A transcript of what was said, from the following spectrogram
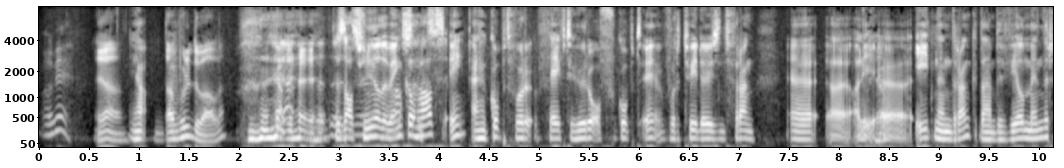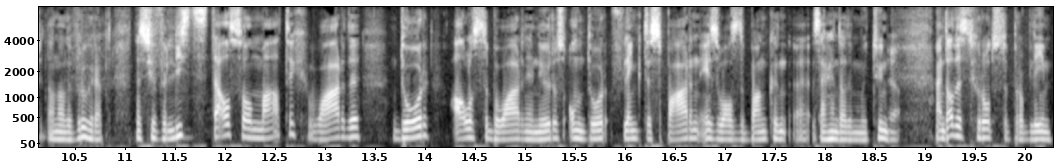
Oké. Okay. Ja, ja, dat voelde wel. Hè? Ja, dus als je nu naar de winkel gaat hé, en je koopt voor 50 euro of je koopt hé, voor 2000 frank uh, uh, allee, uh, eten en drank, dan heb je veel minder dan dat je vroeger hebt. Dus je verliest stelselmatig waarde door alles te bewaren in euro's, om door flink te sparen, hé, zoals de banken zeggen dat je moet doen. En dat is het grootste probleem.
